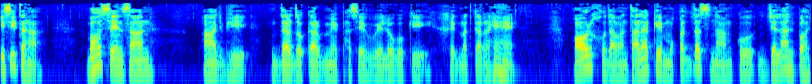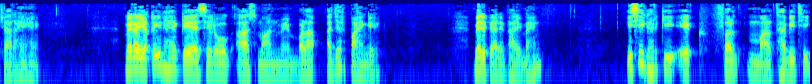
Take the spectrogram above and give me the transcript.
اسی طرح بہت سے انسان آج بھی درد و کرب میں پھنسے ہوئے لوگوں کی خدمت کر رہے ہیں اور خدا و تعالی کے مقدس نام کو جلال پہنچا رہے ہیں۔ میرا یقین ہے کہ ایسے لوگ آسمان میں بڑا اجر پائیں گے۔ میرے پیارے بھائی بہن، اسی گھر کی ایک فرد مارتھا بھی تھی۔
